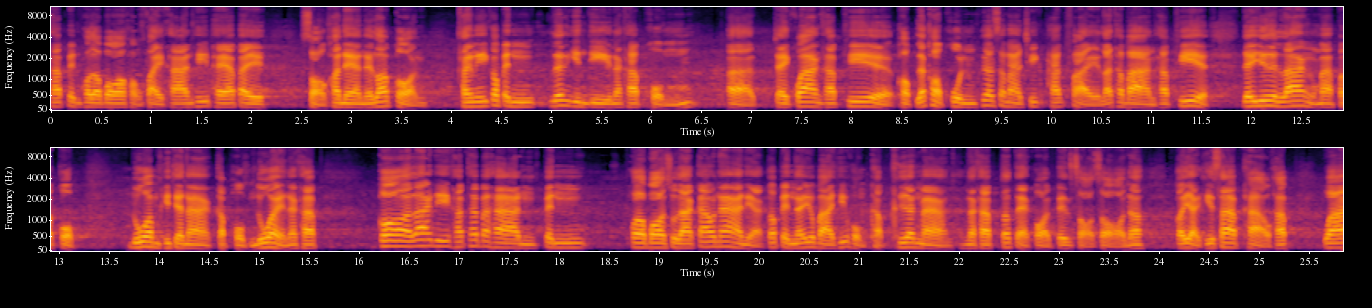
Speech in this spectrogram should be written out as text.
ครับเป็นพรบของฝ่ายค้านที่แพ้ไป2คะแนนในรอบก่อน ครั้งนี้ก็เป็นเรื่องยินดีนะครับ ผมใจกว้างครับที่ขอบและขอบคุณเพื่อสมาชิกพักฝ่ายรัฐบาลครับที่ได้ยื่นร่างมาประกบร่วมพิจารณากับผมด้วยนะครับ ก็ร่างดีครับท่านประธานเป็น พรบสุราก้าวหน้าเนี่ยก็เป็นนโยบายที่ผมขับเคลื่อนมานะครับ ตั้งแต่ก่อนเป็นสสเนาะก็อย่างที่ทราบข่าวครับว่า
